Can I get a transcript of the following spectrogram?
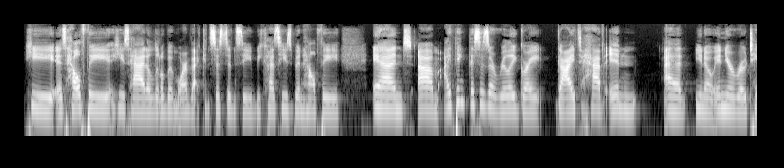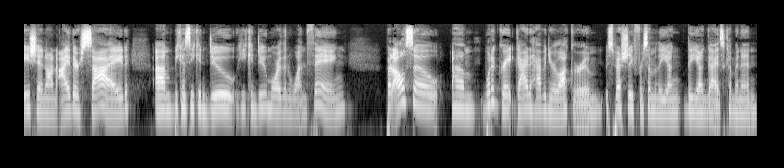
He is healthy. He's had a little bit more of that consistency because he's been healthy. And um, I think this is a really great guy to have in at you know in your rotation on either side um, because he can do he can do more than one thing. But also, um, what a great guy to have in your locker room, especially for some of the young the young guys coming in.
